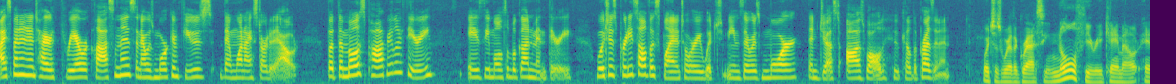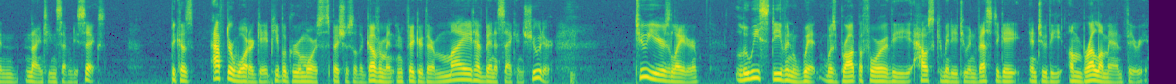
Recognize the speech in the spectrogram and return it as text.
I spent an entire three hour class on this and I was more confused than when I started out. But the most popular theory is the multiple gunmen theory, which is pretty self explanatory, which means there was more than just Oswald who killed the president. which is where the grassy knoll theory came out in 1976. Because after Watergate, people grew more suspicious of the government and figured there might have been a second shooter. Two years later, Louis Stephen Witt was brought before the House Committee to investigate into the Umbrella Man theory.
